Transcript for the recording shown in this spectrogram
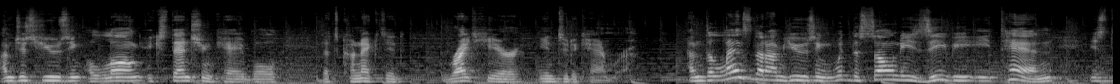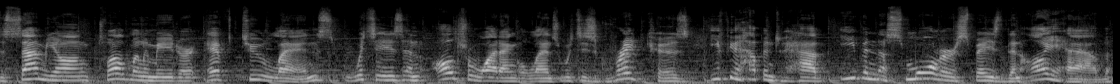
I'm just using a long extension cable that's connected right here into the camera. And the lens that I'm using with the Sony ZV-E10 is the Samyang 12mm f2 lens, which is an ultra wide angle lens, which is great because if you happen to have even a smaller space than I have,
